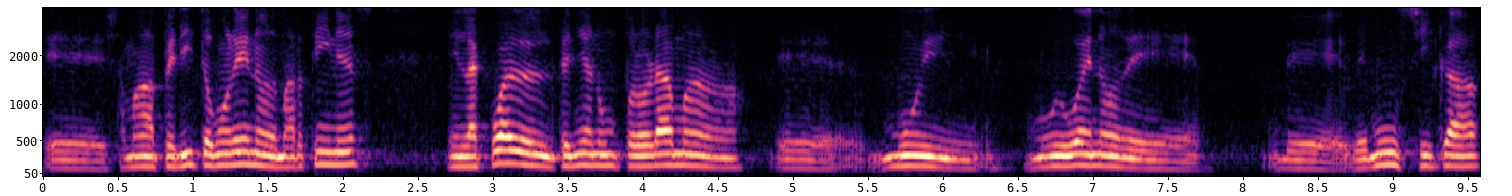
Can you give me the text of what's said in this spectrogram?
llamada Perito Moreno de Martínez, en la cual tenían un programa muy, muy bueno de de, música,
